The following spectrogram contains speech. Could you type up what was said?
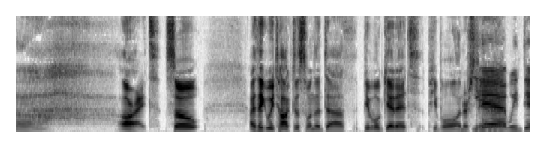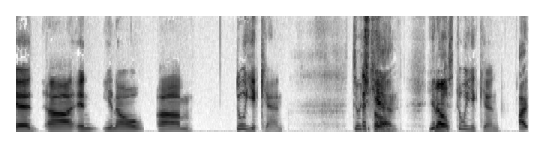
all right so i think we talked this one to death people get it people understand Yeah, it we did. Uh and you know, um do what you can. do what you that's all. can you know Just do what you can. I,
